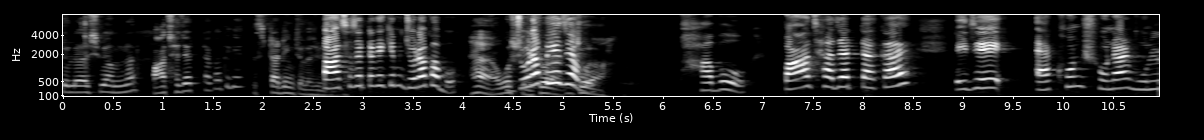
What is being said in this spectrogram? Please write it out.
চলে আসবে আপনার পাঁচ হাজার টাকা থেকে স্টার্টিং চলে আসবে। পাঁচ হাজার টাকায় কি আমি জোড়া পাবো? হ্যাঁ অবশ্যই জোড়া পেয়ে যাব? ভাবো পাঁচ হাজার টাকায় এই যে এখন সোনার মূল্য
